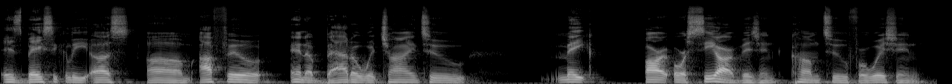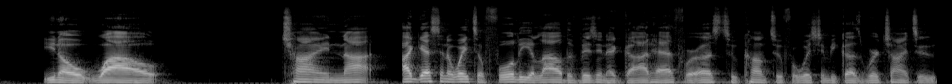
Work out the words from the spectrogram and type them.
it's basically us um I feel in a battle with trying to make our or see our vision come to fruition, you know, while trying not I guess in a way to fully allow the vision that God has for us to come to fruition because we're trying to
